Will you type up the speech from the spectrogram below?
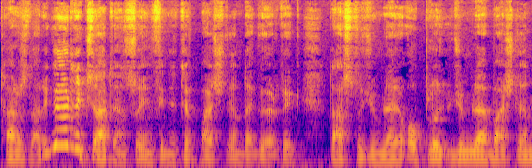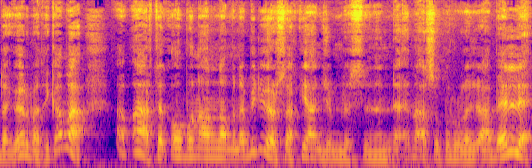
tarzları gördük zaten su infinitif başlığında gördük. Daslı cümleleri, oklu cümle başlığında görmedik ama artık o bunun anlamını biliyorsak yan cümlesinin nasıl kurulacağı belli.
